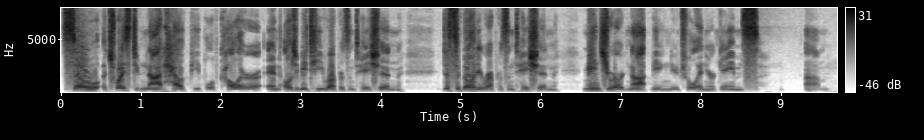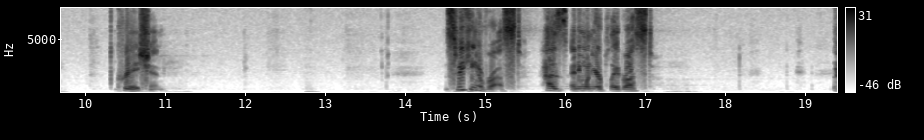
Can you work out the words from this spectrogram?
So a choice to not have people of color and LGBT representation, disability representation, means you are not being neutral in your game's um, creation. Speaking of Rust, has anyone here played Rust?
